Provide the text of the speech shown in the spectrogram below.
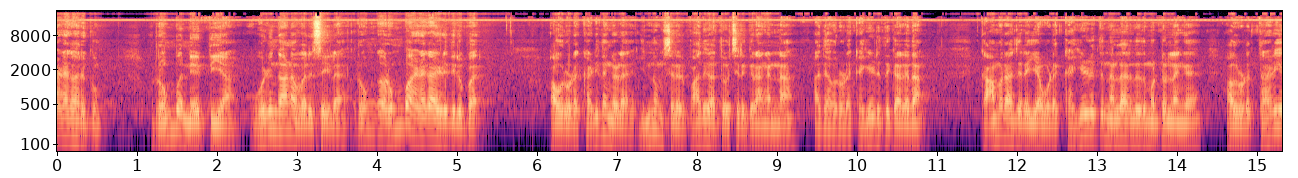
அழகாக இருக்கும். ரொம்ப நேர்த்தியாக ஒழுங்கான வரிசையில் ரொம்ப ரொம்ப அழகாக எழுதியிருப்பார். அவரோட கடிதங்களை இன்னும் சிலர் பாதுகாத்து வச்சிருக்கிறாங்கன்னா அது அவரோட கையெழுத்துக்காக தான். காமராஜர் ஐயாவோட கையெழுத்து நல்லா இருந்தது மட்டும் இல்லைங்க அவரோட தலைய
